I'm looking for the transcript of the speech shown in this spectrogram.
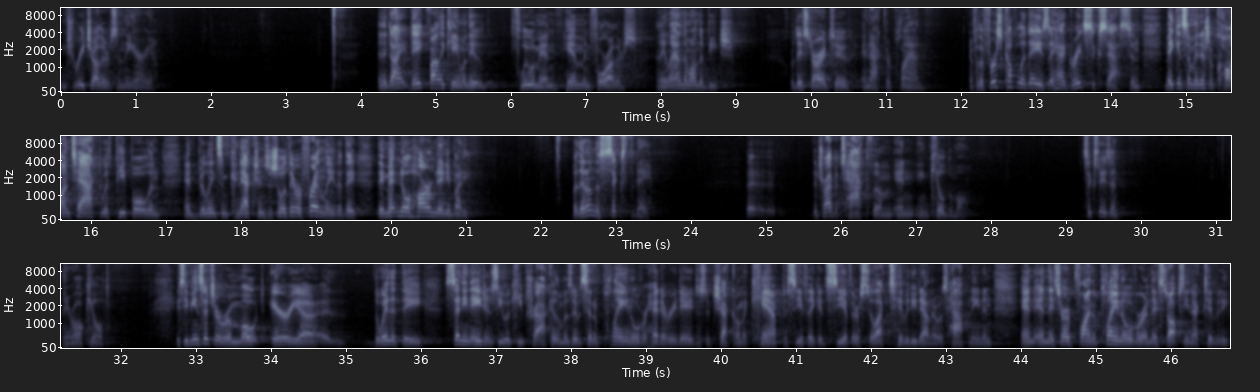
and to reach others in the area. And the day finally came when they flew him in, him and four others, and they landed them on the beach where they started to enact their plan. And for the first couple of days, they had great success in making some initial contact with people and, and building some connections to show that they were friendly, that they, they meant no harm to anybody. But then on the sixth day, the, the tribe attacked them and, and killed them all. Six days in. They were all killed. You see, being such a remote area, uh, the way that the sending agency would keep track of them was they would send a plane overhead every day just to check on the camp to see if they could see if there was still activity down there was happening. And, and, and they started flying the plane over and they stopped seeing activity.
